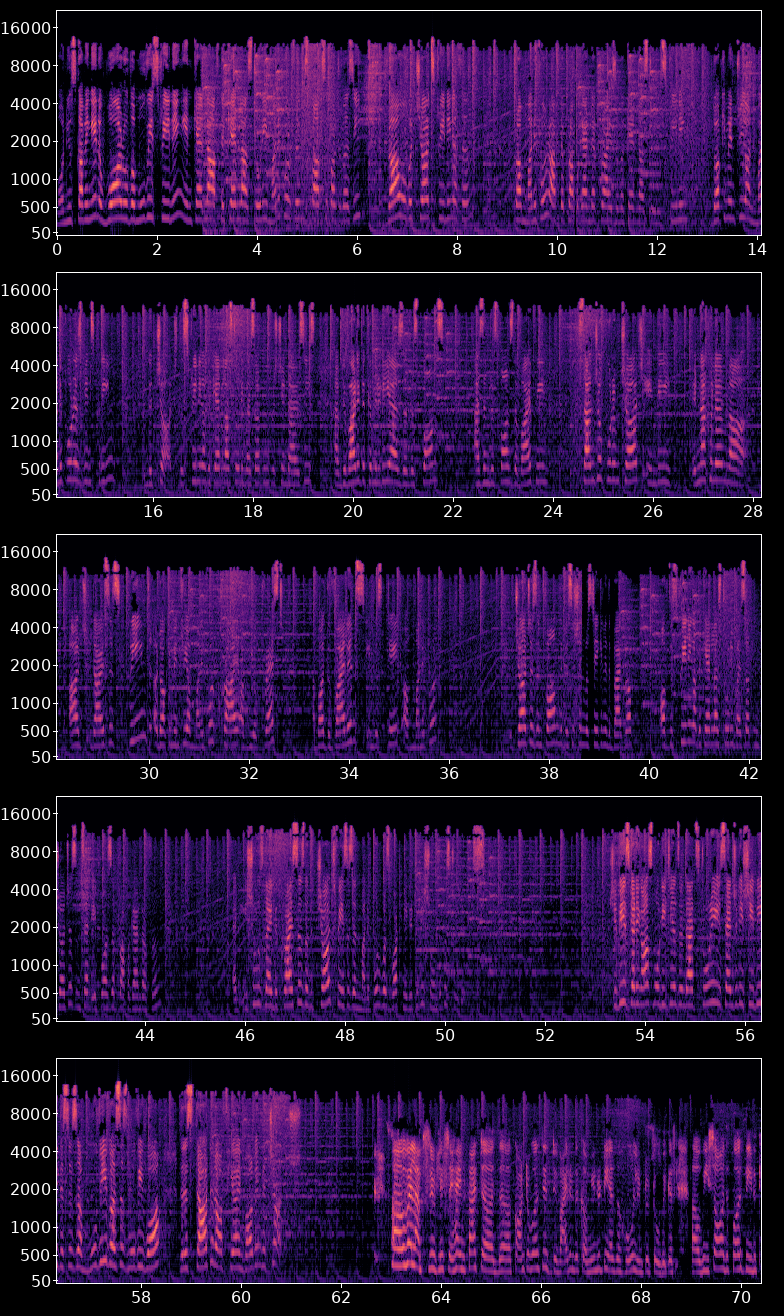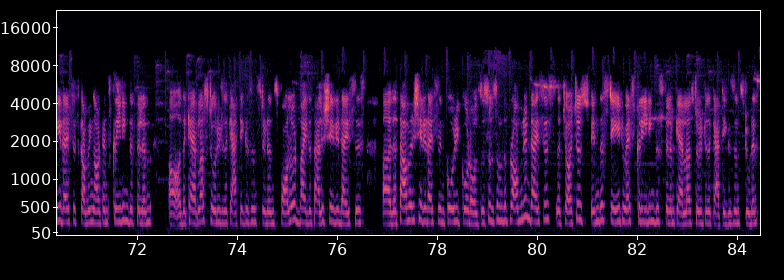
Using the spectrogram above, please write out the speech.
More news coming in. A war over movie screening in Kerala after Kerala story. Manipur film sparks a controversy. Row over church screening a film from Manipur after propaganda cries over Kerala story screening. Documentary on Manipur has been screened in the church. The screening of the Kerala story by certain Christian dioceses have divided the community as a response. As in response, the Vayapin Sanjopuram Church in the Ernakulam uh, Archdiocese screened a documentary of Manipur, Cry of the Oppressed, about the violence in the state of Manipur. The church has informed the decision was taken in the backdrop of the screening of the Kerala story by certain churches and said it was a propaganda film. And issues like the crisis that the church faces in Manipur was what needed to be shown to the students. Shibi is getting us more details in that story. Essentially, Shibi, this is a movie versus movie war that has started off here involving the church. Uh, well, absolutely, Sneha. In fact, uh, the controversies divided the community as a whole into two because uh, we saw the first, the Idukki Diocese coming out and screening the film, uh, the Kerala story to the catechism students, followed by the Talasheri Diocese, uh, the Tamarasheri Diocese in Kozhikode also. So some of the prominent diocese uh, churches in the state were screening this film, Kerala story to the catechism students,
